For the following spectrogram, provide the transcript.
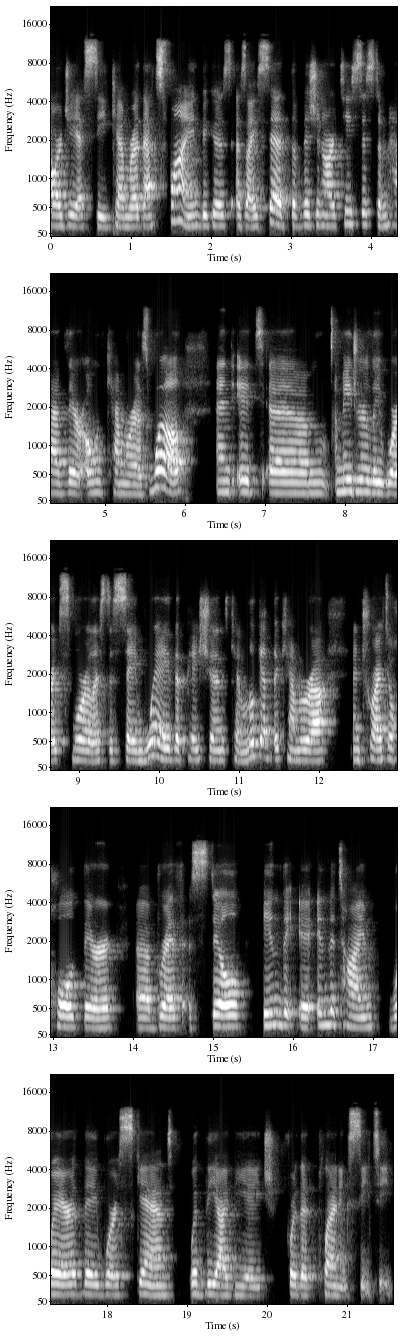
RGSC camera, that's fine because as I said, the Vision RT system have their own camera as well. And it um, majorly works more or less the same way. The patient can look at the camera and try to hold their uh, breath still in the in the time where they were scanned with the IBH for the planning CT.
